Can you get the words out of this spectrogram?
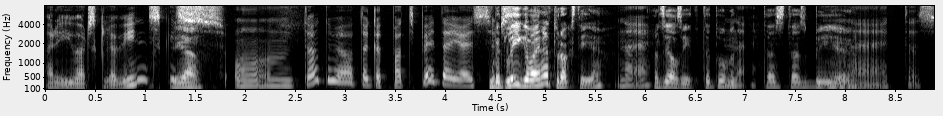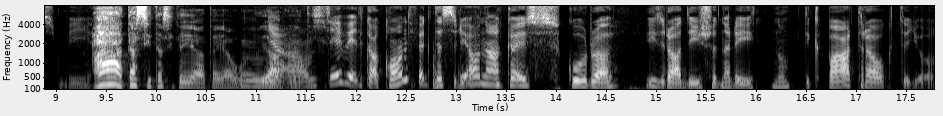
arī Ivars Kļavinskis. Jā. Un tad vēl tagad pats pēdējais. Ir... Bet Līga vai ne tur rakstīja? Ja? Nē. Ar dzelzīti. Tad to, Nē. tas, tas bija. Nē, tas bija. Ā, tas ir, tas ir tajā, tajā. Jā, jā, jā tas... un sieviete kā konfekta, tas ir jaunākais, kura izrādīšana arī, nu, tika pārtraukta, jo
